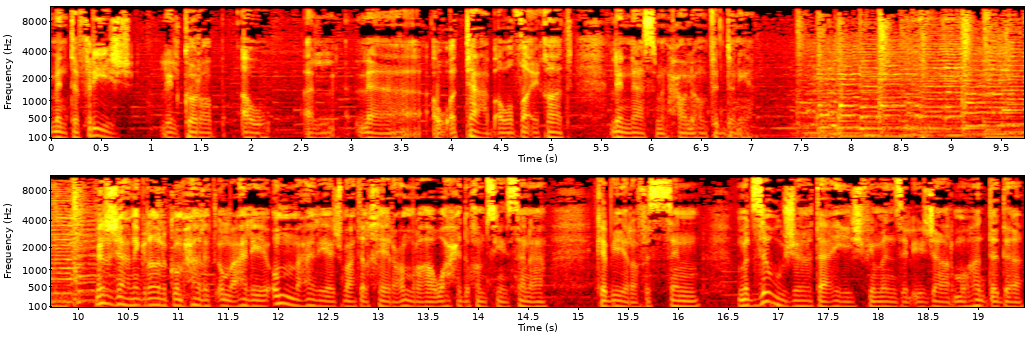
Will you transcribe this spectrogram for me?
من تفريج للكرب أو أو التعب أو الضائقات للناس من حولهم في الدنيا. نرجع نقرأ لكم حالة أم علي. أم علي يا جماعة الخير عمرها 51 سنة كبيرة في السن متزوجة تعيش في منزل إيجار مهددة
